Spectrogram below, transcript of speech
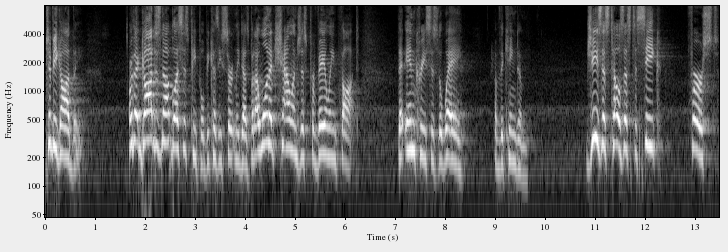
to be godly or that God does not bless his people because he certainly does. But I want to challenge this prevailing thought that increase is the way of the kingdom. Jesus tells us to seek first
